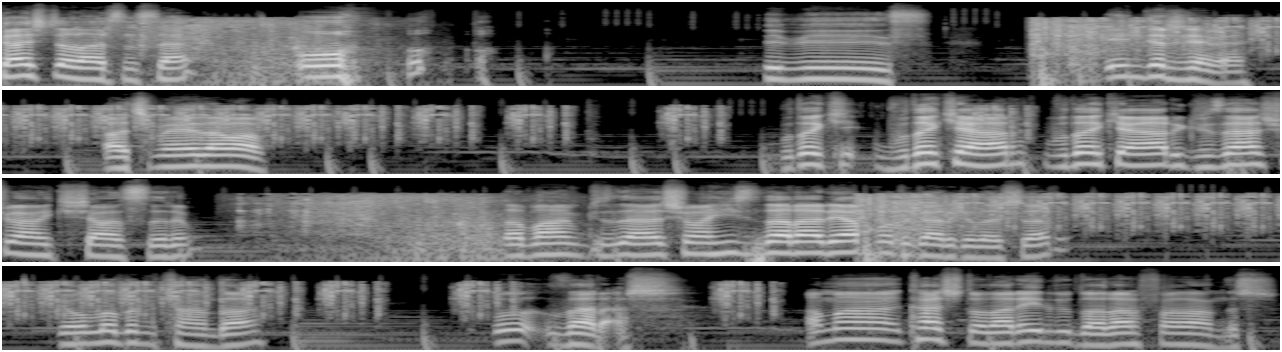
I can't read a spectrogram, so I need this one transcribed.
Kaç dolarsın sen? Oh. Temiz. İndir cebe. Açmaya devam. Bu da ki, bu da kar. Bu da kar. Güzel şu anki şanslarım. Tamam güzel. Şu an hiç zarar yapmadık arkadaşlar. Yolladım bir tane daha. Bu zarar. Ama kaç dolar? 50 dolar falandır.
